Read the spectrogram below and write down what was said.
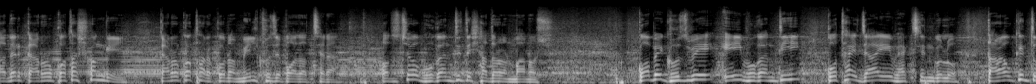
তাদের কারোর কথার সঙ্গেই কারোর কথার কোনো মিল খুঁজে পাওয়া যাচ্ছে না। অথচ ভোগান্তিতে সাধারণ মানুষ। কবে ঘুষবে এই ভোগান্তি, কোথায় যায় এই ভ্যাকসিনগুলো, তারাও কিন্তু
